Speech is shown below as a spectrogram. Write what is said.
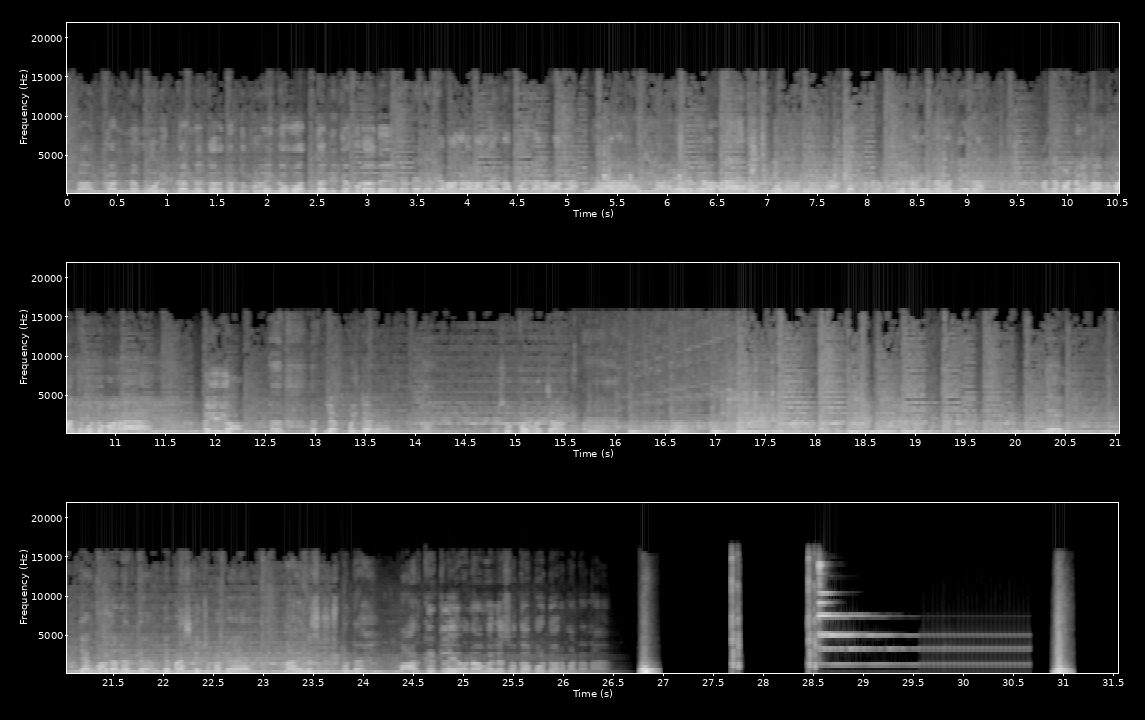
நான் கண்ணை மூடி கண்ணை திறக்கிறதுக்குள்ள இங்க ஒருத்த நிக்க கூடாது வாங்கடா வாங்கடா. எல்லாம் போயிடலாம்டா வாங்கடா. ஏய், வண்டி அந்த மண்ணுளி பாம்பை பார்த்து கூட்டு போங்கடா ஐயோ இல்ல போயிட்டாங்க. சூப்பர் மச்சான். ஏய் என் கூட தானே இருந்த? எப்படா ஸ்கெட்ச் போட்ட? நான் என்ன ஸ்கெட்ச் போட்டேன்? மார்க்கெட்ல எவனா வெள்ள சொக்கா போட்டு வர மாட்டானா?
